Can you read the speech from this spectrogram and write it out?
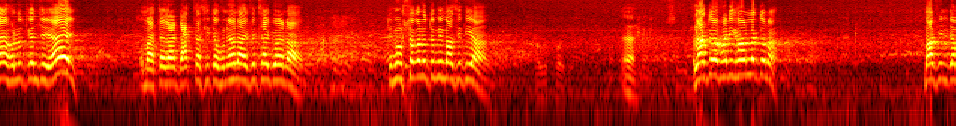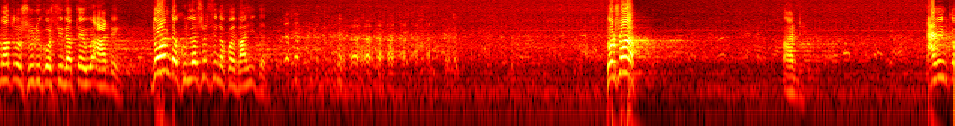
এই হলুদ গেঞ্জি, এই! ও মাস্টার ডাক্তার সিটে শুনে না এফেল চাইব না। তুমি উঠছো কেন তুমি মাঝে দিয়া? হ্যাঁ। লাগতো না পানি খাওয়ার, লাগতো না? মাহফিলটা মাত্র শুরু করছি না, তেও আডে দোকানটা খুললে সরছি না, কয় বাহি বসো আডে আমিন ক?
